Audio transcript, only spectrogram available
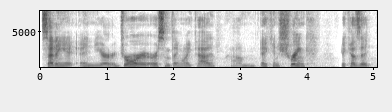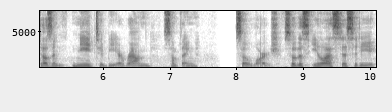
setting it in your drawer or something like that, um, it can shrink because it doesn't need to be around something so large. So this elasticity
